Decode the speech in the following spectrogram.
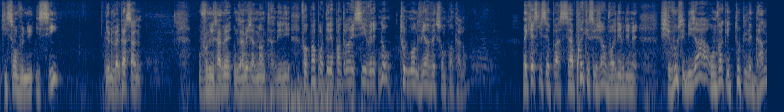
qui, sont venues ici, de nouvelles personnes. Vous ne les avez, vous avez jamais entendu dire, il ne faut pas porter les pantalons ici, venez. Non, tout le monde vient avec son pantalon. Mais qu'est-ce qui se passe C'est après que ces gens vont dire, mais chez vous c'est bizarre, on voit que toutes les dames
